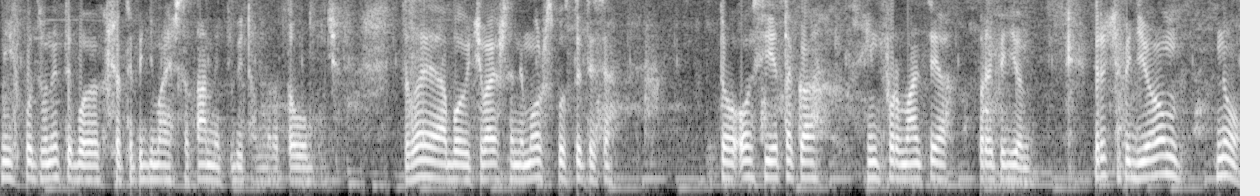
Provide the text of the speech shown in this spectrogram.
міг подзвонити, бо якщо ти піднімаєшся сам і тобі там раптово будь зле або відчуваєш, що не можеш спуститися, то ось є така інформація при підйомі. До речі, підйом, ну,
